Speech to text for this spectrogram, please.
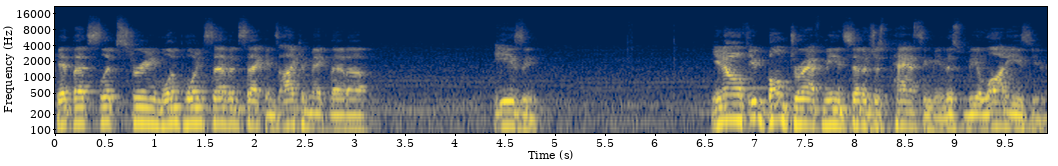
Get that slipstream, 1.7 seconds. I can make that up. Easy. You know, if you'd bump draft me instead of just passing me, this would be a lot easier.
